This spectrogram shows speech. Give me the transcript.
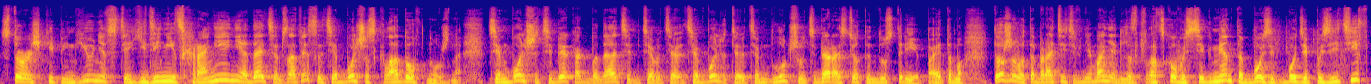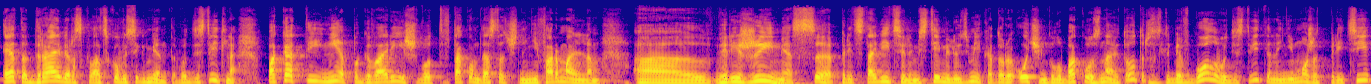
Storage Keeping Units, те единиц хранения, да, тем, соответственно, тебе больше складов нужно. Тем тем больше тебе как бы, да, тем, тем, тем, тем, больше, тем, тем лучше у тебя растет индустрия. Поэтому тоже вот обратите внимание, для складского сегмента бодипозитив — это драйвер складского сегмента. Вот действительно, пока ты не поговоришь вот в таком достаточно неформальном э, режиме с представителями, с теми людьми, которые очень глубоко знают отрасль, тебе в голову действительно не может прийти,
